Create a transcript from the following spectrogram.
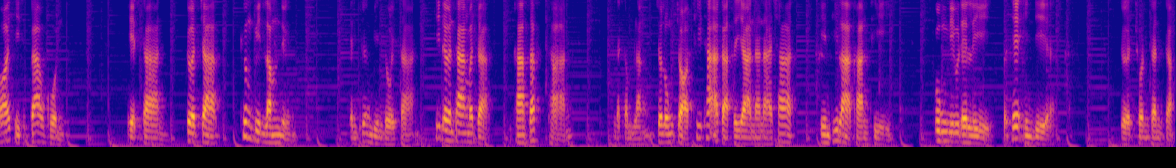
349 คน เหตุการณ์เกิดจากเครื่องบินลำหนึ่ง เป็นเครื่องบินโดยสารที่เดินทางมาจากคาซัคสถาน และกำลังจะลงจอดที่ท่าอากาศยานนานาชาติ อินทิราคารทีกรุงนิวเดลี ประเทศอินเดีย เกิดชนกันกับ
